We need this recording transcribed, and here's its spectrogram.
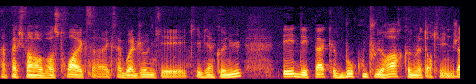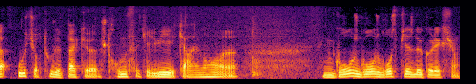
un pack Super Mario Bros 3 avec sa, avec sa boîte jaune qui est, qui est, bien connue, et des packs beaucoup plus rares comme le Tortue Ninja, ou surtout le pack Schtroumpf qui lui est carrément une grosse, grosse, grosse pièce de collection.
